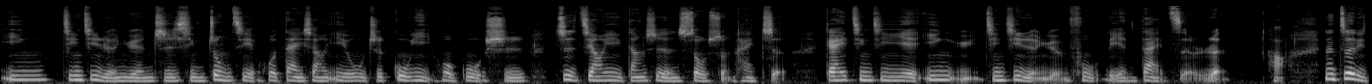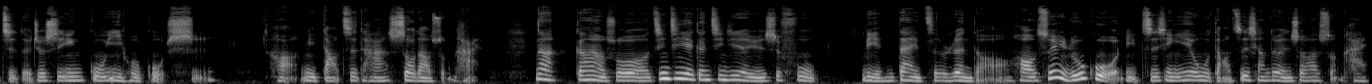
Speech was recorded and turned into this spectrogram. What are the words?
因经纪人员执行中介或代销业务之故意或过失，致交易当事人受损害者，该经纪业应与经纪人员负连带责任。好，那这里指的就是因故意或过失，好，你导致他受到损害。那刚刚有说，经纪业跟经纪人员是负。连带责任的哦，好，所以如果你执行业务导致相对人受到损害，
